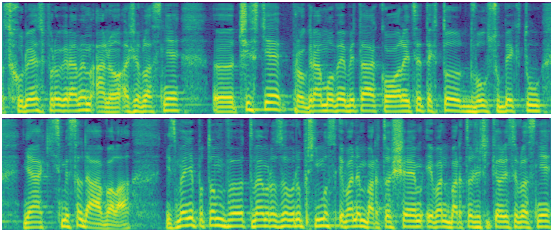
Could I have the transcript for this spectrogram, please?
shoduje s programem ANO a že vlastně čistě programově by ta koalice těchto dvou subjektů nějaký smysl dávala. Nicméně potom v tvém rozhovoru přímo s Ivanem Bartošem, Ivan Bartoš říkal, že si vlastně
